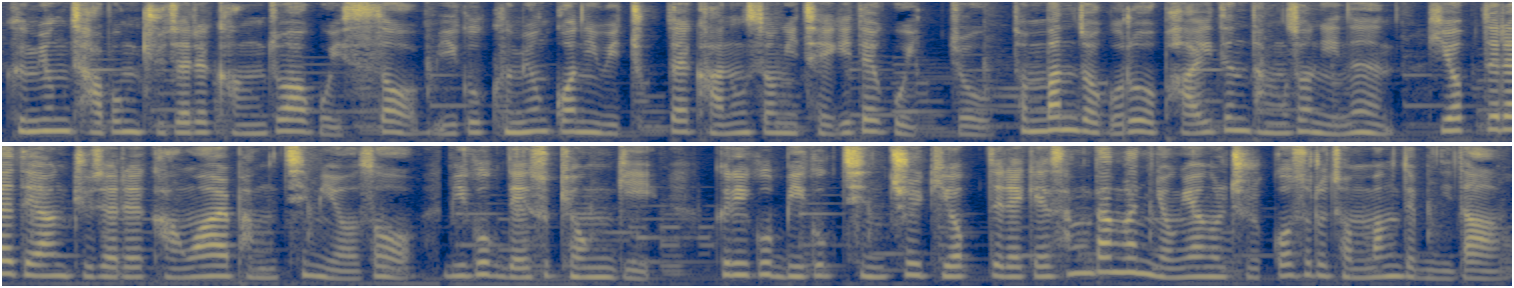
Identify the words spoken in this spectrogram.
금융 자본 규제를 강조하고 있어 미국 금융권이 위축될 가능성이 제기되고 있죠. 전반적으로 바이든 당선인은 기업들에 대한 규제를 강화할 방침이어서 미국 내수 경기, 그리고 미국 진출 기업들에게 상당한 영향을 줄 것으로 전망됩니다.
